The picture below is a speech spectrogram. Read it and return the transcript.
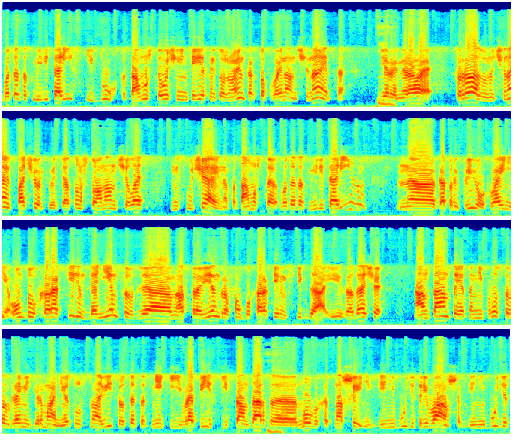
вот этот милитаристский дух, потому что очень интересный тоже момент, как только война начинается, Первая мировая, сразу начинают подчеркивать о том, что она началась не случайно, потому что вот этот милитаризм, который привел к войне, он был характерен для немцев, для австро-венгров, он был характерен всегда. И задача Антанты это не просто разгромить Германию, это установить вот этот некий европейский стандарт э, новых отношений, где не будет реванша, где не будет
